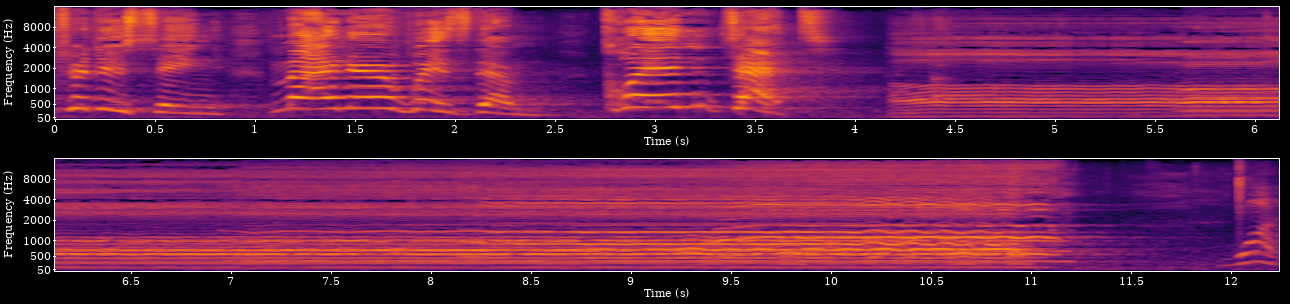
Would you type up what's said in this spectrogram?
Introducing Minor Wisdom Quintet. Oh. One,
